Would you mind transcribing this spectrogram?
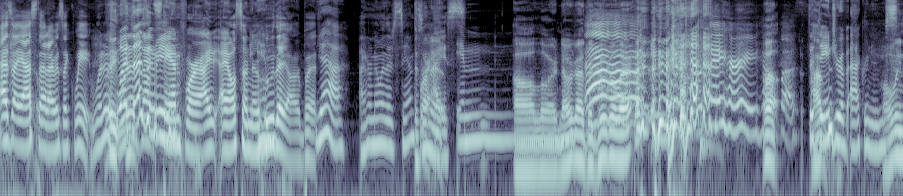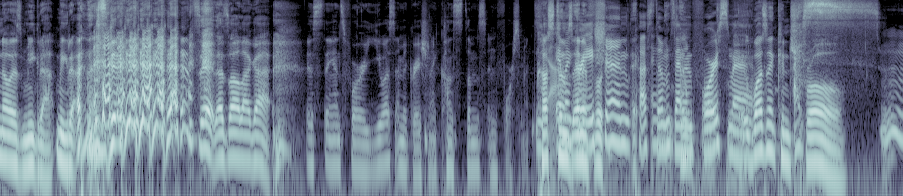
as I asked that, I was like, wait, what, is, Wait. what, What does does that it mean? stand for? I, I also know who they are, but Yeah. I don't know what it stands Isn't for. it- ICE. In Oh Lord, now we got to Ah! Google it. okay, hurry. Help Well, us. the I'm- danger of acronyms. All we know is migra, migra. That's it. That's it. That's all I got. It stands for U.S. Immigration and Customs Enforcement. Yeah. Customs and enfor- Immigration, customs, and enforcement. It wasn't control. Mm,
